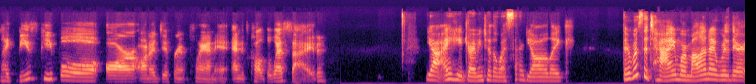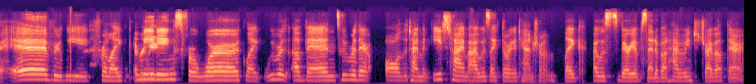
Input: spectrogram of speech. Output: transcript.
like these people are on a different planet and it's called the west side yeah i hate driving to the west side y'all like there was a time where Mala and I were there every week for like every meetings week. for work. Like we were events, we were there all the time. And each time I was like throwing a tantrum. Like I was very upset about having to drive out there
